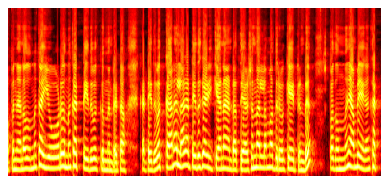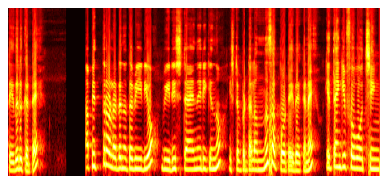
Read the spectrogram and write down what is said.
അപ്പോൾ ഞാനതൊന്ന് കയ്യോടെ ഒന്ന് കട്ട് ചെയ്ത് വെക്കുന്നുണ്ട് കേട്ടോ കട്ട് ചെയ്ത് വെക്കാനല്ല കട്ട് ചെയ്ത് കഴിക്കാനാണ് അത്യാവശ്യം നല്ല മധുരമൊക്കെ ആയിട്ടുണ്ട്. അപ്പോൾ അതൊന്ന് ഞാൻ വേഗം കട്ട് ചെയ്ത് എടുക്കട്ടെ അപ്പോൾ ഇത്ര ഉള്ളത് ഇന്നത്തെ വീഡിയോ വീഡിയോ ഇഷ്ടമായെന്നിരിക്കുന്നു ഇഷ്ടപ്പെട്ടാൽ ഒന്ന് സപ്പോർട്ട് ചെയ്തേക്കണേ. ഓക്കെ താങ്ക് ഫോർ വാച്ചിങ്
